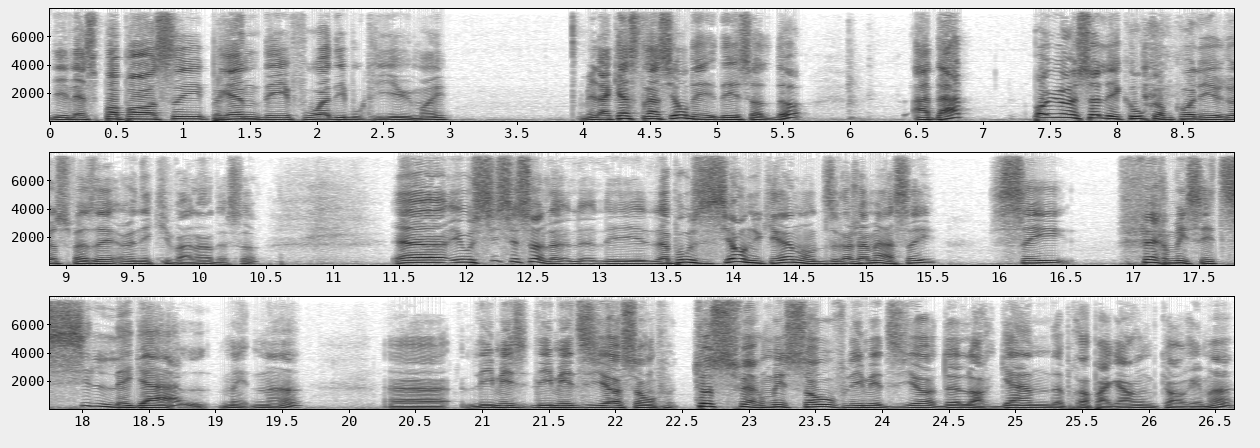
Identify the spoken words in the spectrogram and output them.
les laissent pas passer, prennent des fois des boucliers humains. Mais la castration des, des soldats, à date, pas eu un seul écho comme quoi les Russes faisaient un équivalent de ça. Euh, et aussi, c'est ça, l'opposition en Ukraine, on ne dira jamais assez, c'est fermé, c'est illégal maintenant. Euh, les, les médias sont tous fermés, sauf les médias de l'organe de propagande carrément.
